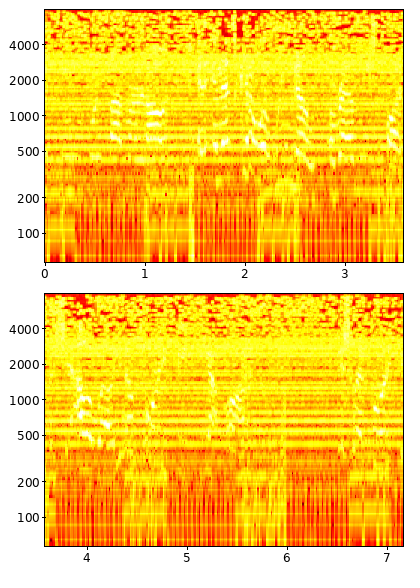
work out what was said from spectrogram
fifteen twenty five hundred dollars, and, and that's kind of what we know around these parts. A shallow well, you know, forty feet, you got water. Just went forty feet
